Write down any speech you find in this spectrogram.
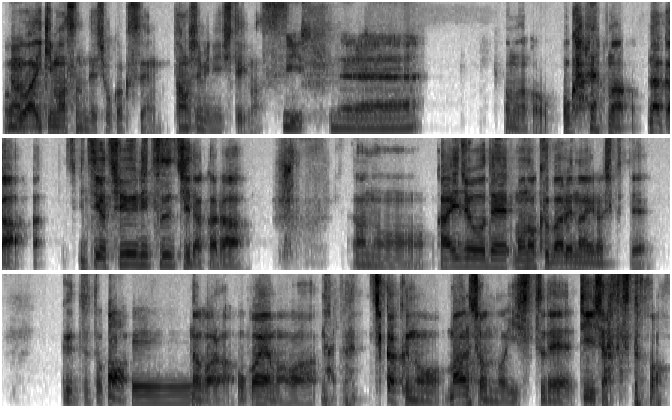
僕は行きますんで、昇格戦、楽しみにしています。いいですね。でもなんか、岡山、なんか、一応中立地だから、あの、会場で物配れないらしくて、グッズとか。だから、岡山は、なんか、近くのマンションの一室で T シャツと、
